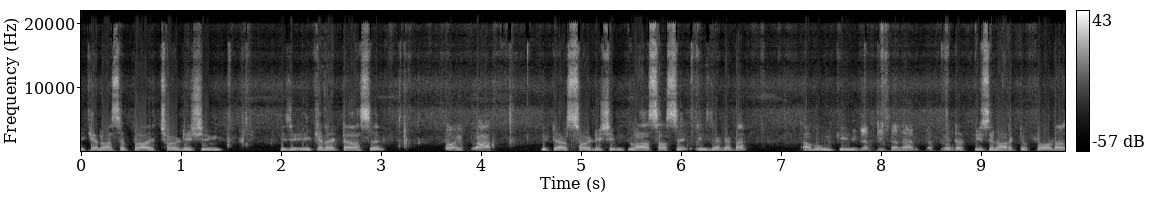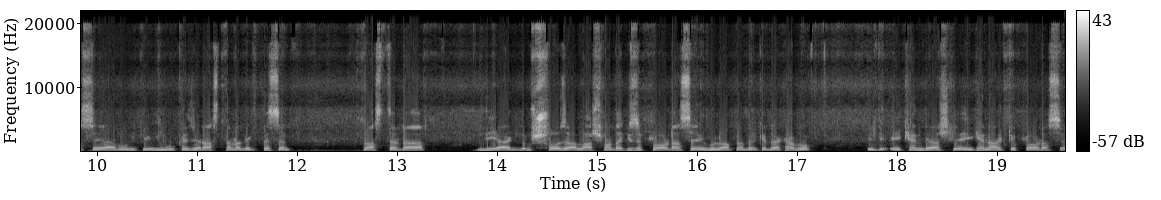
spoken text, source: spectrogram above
এখানে আছে প্রায় ছয়টি সিম। এই যে এখানে একটা আছে। এটা ছয়টি সিম প্লাস আছে এই জায়গাটা। এবং কি এটার পিছনে আরেকটি প্লট আছে। এবং কি মুখে যে রাস্তাটা দেখতেছেন রাস্তাটা দিয়ে একদম সোজা লাশ মাথা কিছু প্লট আছে এগুলো আপনাদেরকে দেখাবো। এই যে এখান দিয়ে আসলে এখানে আরেকটি প্লট আছে।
